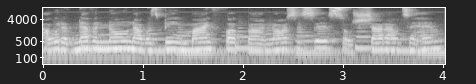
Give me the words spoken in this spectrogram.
I would have never known I was being mind fucked by a narcissist, so shout out to him.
